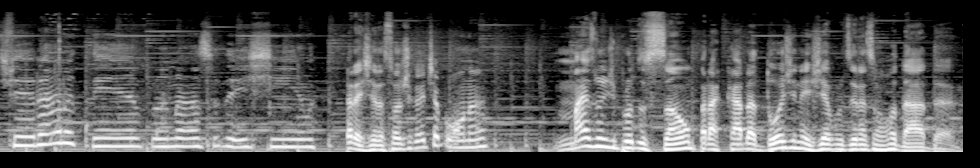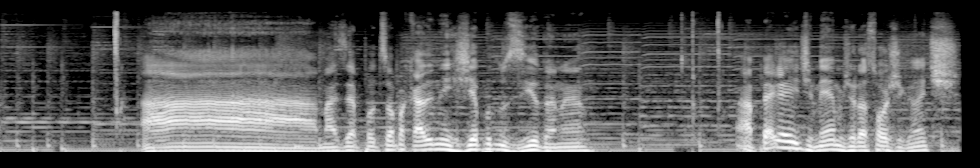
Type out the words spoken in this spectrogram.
Esperar o tempo, nosso destino. Pera, geração gigante é bom, né? Mais um de produção para cada dois de energia produzida nessa rodada. Ah, mas é a produção para cada energia produzida, né? Ah, pega aí de mesmo, girassol gigante.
